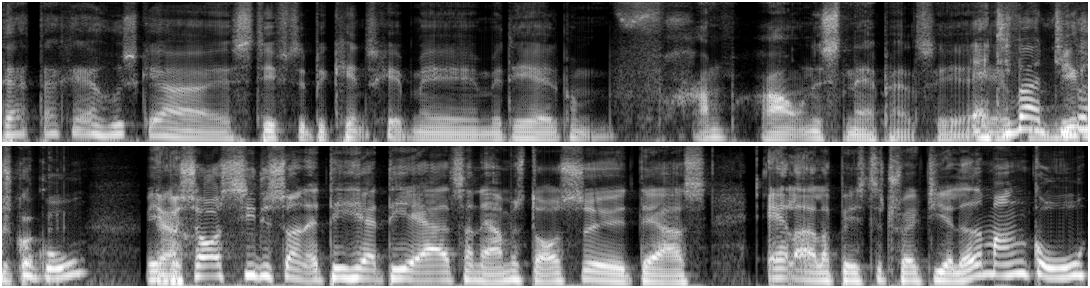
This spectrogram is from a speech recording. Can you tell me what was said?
der, der kan jeg huske, at jeg stiftede bekendtskab med, med det her album. Fremragende snap, altså. Jeg, Ja, de var, jeg de var sgu gode. Men jeg Ja. vil så også sige det sådan, at det her, det er altså nærmest også øh, deres aller, allerbedste track. De har lavet mange gode,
